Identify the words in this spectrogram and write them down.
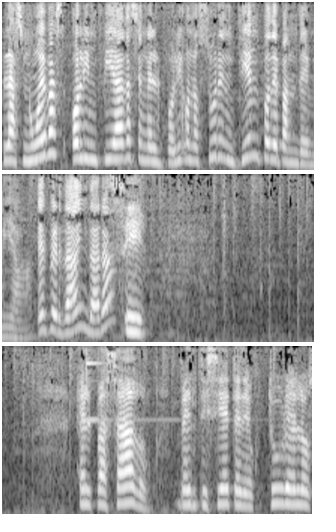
las nuevas Olimpiadas en el Polígono Sur en tiempo de pandemia. ¿Es verdad, Indara? Sí. El pasado 27 de octubre los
